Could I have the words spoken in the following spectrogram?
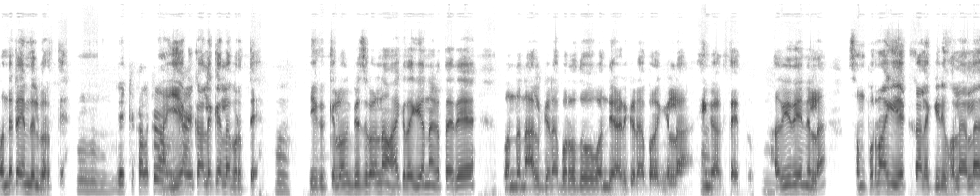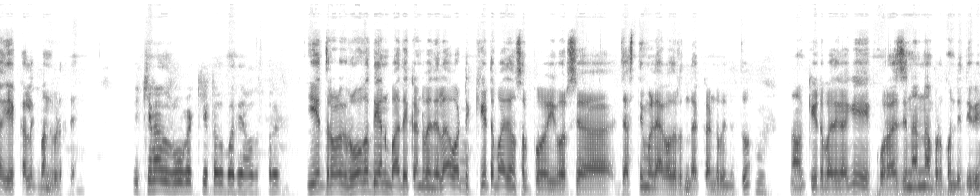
ಒಂದೇ ಟೈಮ್ದಲ್ಲಿ ಬರುತ್ತೆ. ಏಕಕಾಲಕ್ಕೆ ಎಲ್ಲ ಬರುತ್ತೆ. ಹ್ಮ್. ಈಗ ಕೆಲವೊಂದು ಬೀಜಗಳನ್ನ ನಾವು ಹಾಕಿದಾಗ ಏನಾಗ್ತಾ ಇದೆ? ಒಂದ್ ನಾಲ್ಕು ಗಿಡ ಬರೋದು ಒಂದ್ ಎರಡ್ ಗಿಡ ಬರಂಗಿಲ್ಲ. ಹಿಂಗ ಆಗ್ತಾ ಇತ್ತು. ಆದ್ರೆ ಇದೇನಿಲ್ಲ. ಸಂಪೂರ್ಣವಾಗಿ ಏಕಕಾಲಕ್ಕೆ ಇಡೀ ಹೊಲ ಎಲ್ಲ ಏಕಕಾಲಕ್ಕೆ ಬಂದ್ಬಿಡುತ್ತೆ. ಏನಾದ್ರು ರೋಗ ಕೀಟದ ಬಾಧೆ ಯಾವ್ದು ಇದ್ರೊಳಗೆ ರೋಗದ ಏನ್ ಬಾಧೆ ಕಂಡು ಬಂದಿಲ್ಲ. ಒಟ್ಟು ಕೀಟ ಬಾಧೆ ಒಂದ್ ಸ್ವಲ್ಪ ಈ ವರ್ಷ ಜಾಸ್ತಿ ಮಳೆ ಆಗೋದ್ರಿಂದ ಕಂಡು ಬಂದಿತ್ತು. ಹ್ಮ್. ನಾವು ಕೀಟ ಬಾಧೆಗಾಗಿ ಕೊರಾಜಿನ್ ಅನ್ನ ಬಡ್ಕೊಂಡಿದ್ದೀವಿ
